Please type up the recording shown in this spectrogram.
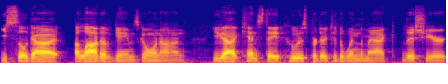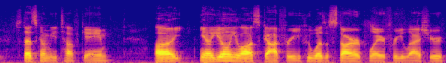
You still got a lot of games going on. You got Kent State, who is predicted to win the MAC this year, so that's going to be a tough game. Uh, you know, you only lost Godfrey, who was a star player for you last year,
